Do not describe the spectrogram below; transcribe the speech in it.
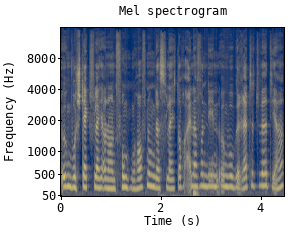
Irgendwo steckt vielleicht auch noch ein Funken Hoffnung, dass vielleicht doch einer von denen irgendwo gerettet wird, ja.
